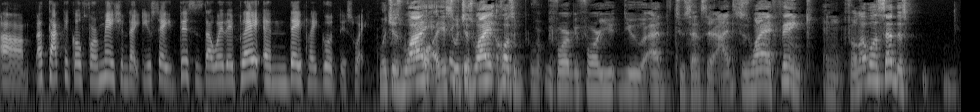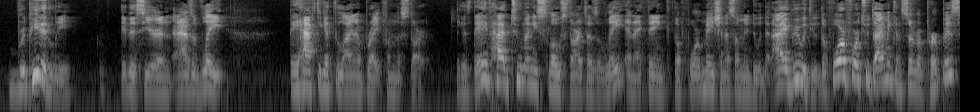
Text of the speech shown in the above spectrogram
um, a tactical formation that you say this is the way they play and they play good this way. Which is why well, it's which is why Jose, before before you you add the two cents there. I, this is why I think and Phil Neville has said this repeatedly this year and as of late they have to get the lineup right from the start because they've had too many slow starts as of late and I think the formation has something to do with that. I agree with you. The 4-4-2 diamond can serve a purpose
